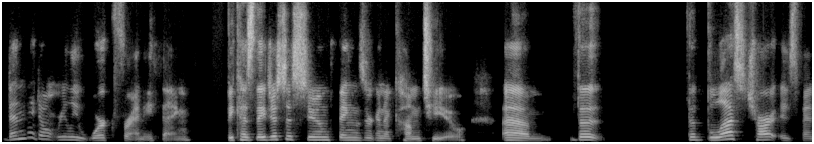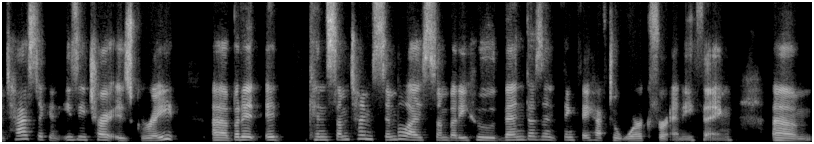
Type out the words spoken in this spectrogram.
then they don't really work for anything because they just assume things are going to come to you. Um, the the blessed chart is fantastic, and easy chart is great, uh, but it it can sometimes symbolize somebody who then doesn't think they have to work for anything. Um,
